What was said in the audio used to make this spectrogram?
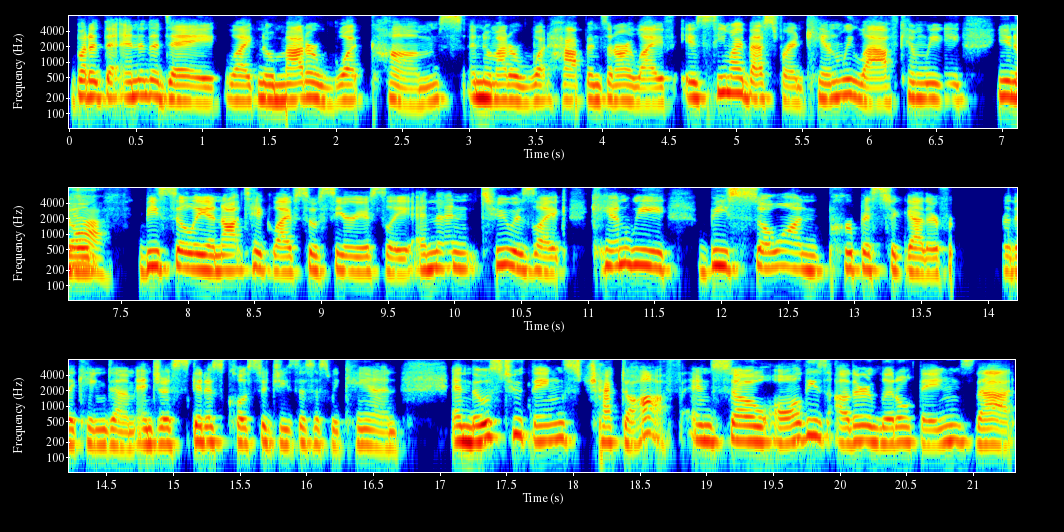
but at the end of the day, like no matter what comes and no matter what happens in our life, is he my best friend? Can we laugh? Can we, you know, yeah. be silly and not take life so seriously? And then two is like can we be so on purpose together for for the kingdom and just get as close to Jesus as we can. And those two things checked off. And so all these other little things that,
